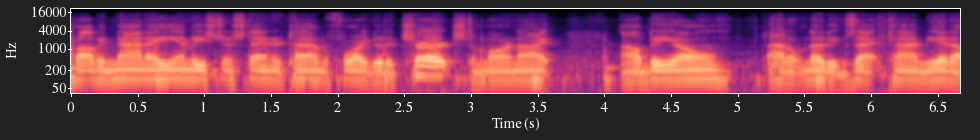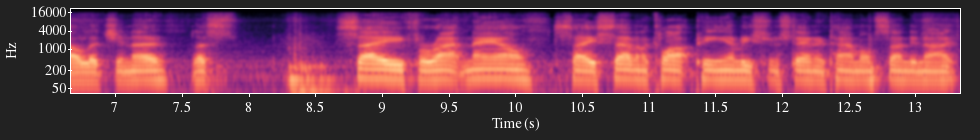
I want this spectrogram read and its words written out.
probably 9 a.m. Eastern Standard Time before I go to church. Tomorrow night I'll be on. I don't know the exact time yet. I'll let you know. Let's say for right now, say 7 o'clock p.m. Eastern Standard Time on Sunday night.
